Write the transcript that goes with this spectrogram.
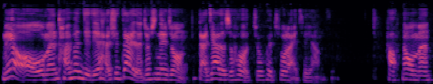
没有，我们团粉姐姐还是在的，就是那种打架的时候就会出来这样子。好，那我们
